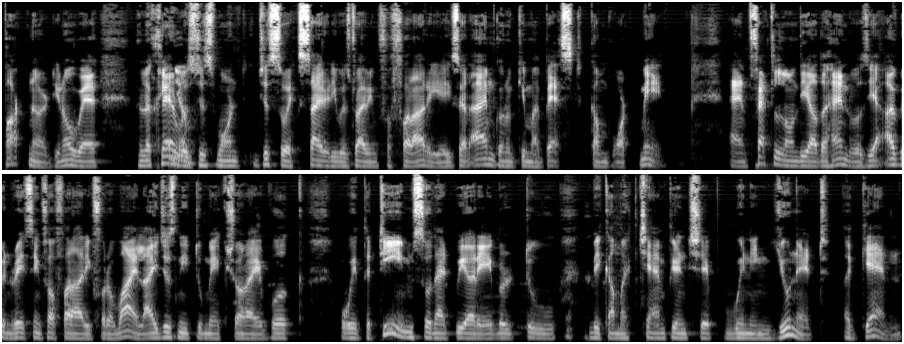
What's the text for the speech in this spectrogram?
partnered you know where Leclerc yeah. was just want just so excited he was driving for Ferrari. He said I'm going to give my best come what may. And Vettel on the other hand was yeah I've been racing for Ferrari for a while. I just need to make sure I work with the team so that we are able to become a championship winning unit again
